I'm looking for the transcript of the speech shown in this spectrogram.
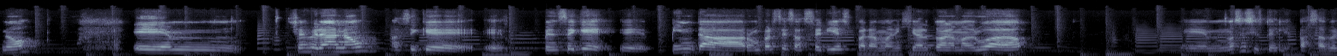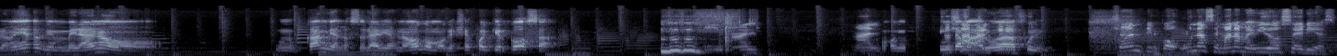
¿no? Em, ya es verano, así que eh, pensé que eh, pinta romperse esas series para manejar toda la madrugada. Em, no sé si a ustedes les pasa, pero medio que en verano cambian los horarios, ¿no? Como que ya es cualquier cosa. Sí, mal. Mal. Como que pinta madrugada arranqué. full. Yo en tipo una semana me vi dos series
